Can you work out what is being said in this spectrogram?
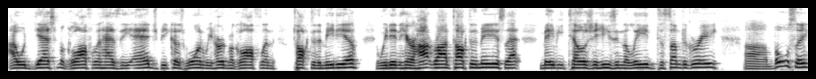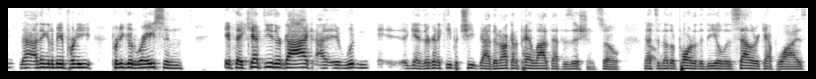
I would guess McLaughlin has the edge because one, we heard McLaughlin talk to the media, and we didn't hear Hot Rod talk to the media, so that maybe tells you he's in the lead to some degree. Um, but we'll see. I think it'll be a pretty pretty good race, and if they kept either guy, I, it wouldn't. Again, they're going to keep a cheap guy. They're not going to pay a lot at that position. So that's No. another part of the deal is salary cap wise.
